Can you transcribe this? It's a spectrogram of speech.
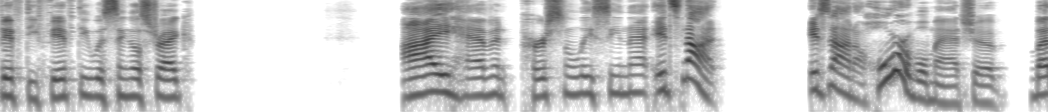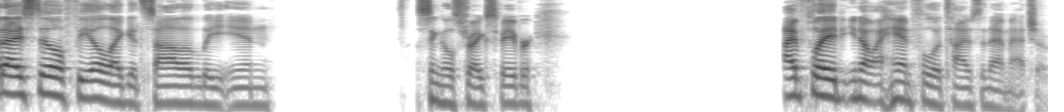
50-50 with single strike. I haven't personally seen that. It's not it's not a horrible matchup, but I still feel like it's solidly in single strike's favor. I've played, you know, a handful of times in that matchup,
